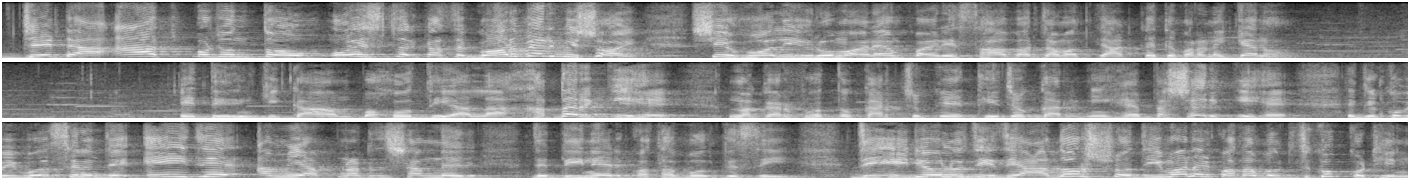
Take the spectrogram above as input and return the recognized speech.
যেটা আজ পর্যন্ত ওয়েস্টের কাছে গর্বের বিষয়, সে হলি, রোমান এম্পায়ারে সাহাবার জামাতকে আটকাতে পারে নাই। কেন? ये दिन की काम बहुत ही আলা खतर की है मगर वो तो कर चुके थी जो करनी है बशर की है একজন কবি বলছিলেন যে এই যে আমি আপনাদের সামনে যে দিনের কথা বলতেছি যে ইডিওলজি যে আদর্শ যে ইমানের কথা বলতেছি খুব কঠিন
